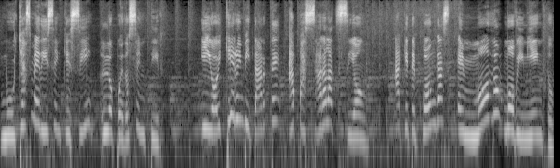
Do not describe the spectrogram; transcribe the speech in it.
Muchas me dicen que sí, lo puedo sentir. Y hoy quiero invitarte a pasar a la acción, a que te pongas en modo movimiento.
